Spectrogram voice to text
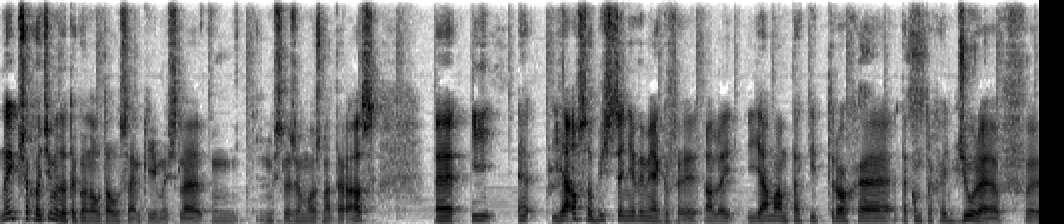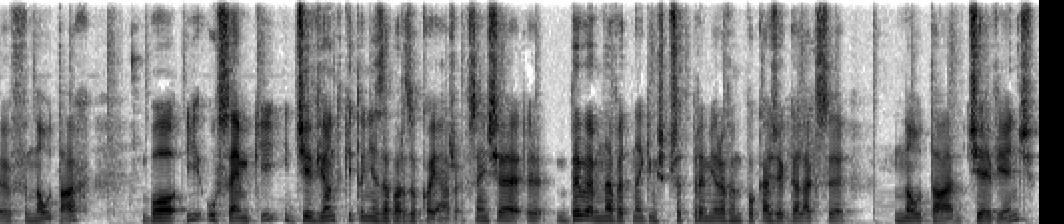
No i przechodzimy do tego Note'a 8, myślę, myślę, że można teraz. E, I e, ja osobiście nie wiem jak wy, ale ja mam taki trochę, taką trochę dziurę w, w Note'ach, bo i ósemki, i dziewiątki to nie za bardzo kojarzę. W sensie y, byłem nawet na jakimś przedpremierowym pokazie Galaxy Note'a 9,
